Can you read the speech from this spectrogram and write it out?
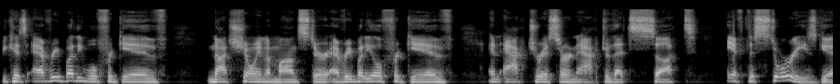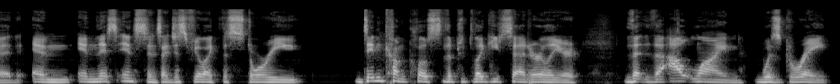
because everybody will forgive not showing a monster. Everybody will forgive an actress or an actor that sucked if the story is good. And in this instance, I just feel like the story didn't come close to the like you said earlier. The the outline was great,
